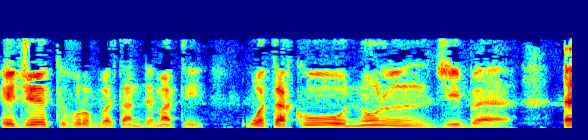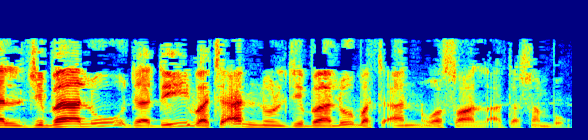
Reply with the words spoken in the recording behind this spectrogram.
eja ke huruf bertanda mati. Watakunul jiba. Al jibalu jadi bacaan nul jibalu bacaan wasal atau sambung.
